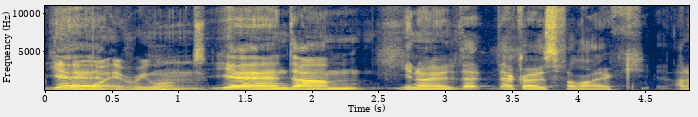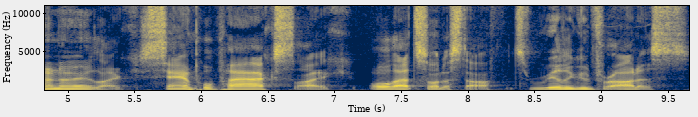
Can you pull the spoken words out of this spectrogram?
Give him Yeah. whatever he wants. yeah, and um, you know that that goes for like I don't know, like sample packs, like all that sort of stuff. It's really good for artists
